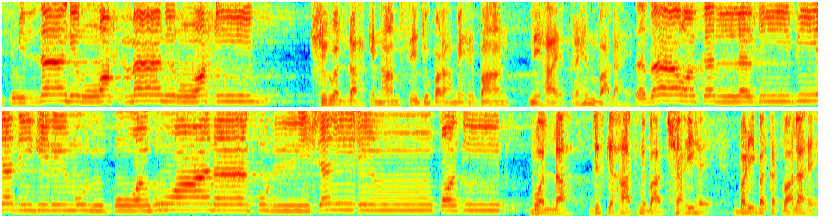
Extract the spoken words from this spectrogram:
بسم اللہ الرحمن الرحیم۔ شروع اللہ کے نام سے جو بڑا مہربان نہایت رحم والا ہے۔ تبارك الذي بيده الملك وهو على كل شيء قدير وہ اللہ جس کے ہاتھ میں بادشاہی ہے بڑی برکت والا ہے۔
